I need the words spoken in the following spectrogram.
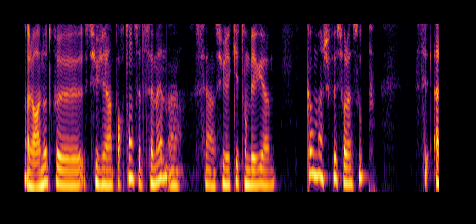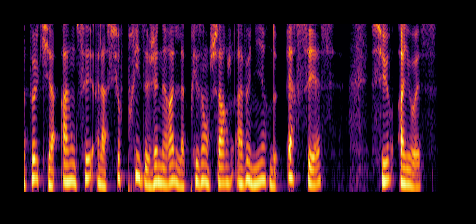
Alors, un autre sujet important cette semaine, c'est un sujet qui est tombé comme un cheveu sur la soupe c'est Apple qui a annoncé à la surprise générale la prise en charge à venir de RCS sur iOS.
